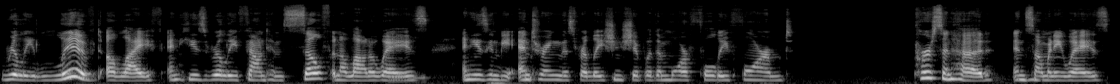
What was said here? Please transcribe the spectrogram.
really lived a life and he's really found himself in a lot of ways mm-hmm. and he's going to be entering this relationship with a more fully formed personhood in so mm-hmm. many ways.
